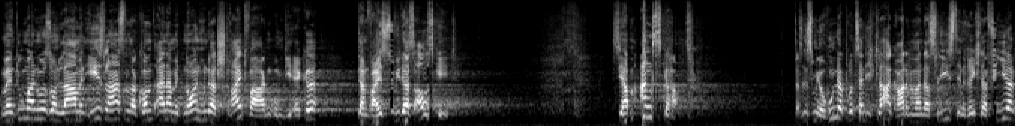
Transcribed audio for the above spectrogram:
Und wenn du mal nur so einen lahmen Esel hast und da kommt einer mit 900 Streitwagen um die Ecke, dann weißt du, wie das ausgeht. Sie haben Angst gehabt. Das ist mir hundertprozentig klar, gerade wenn man das liest in Richter 4,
